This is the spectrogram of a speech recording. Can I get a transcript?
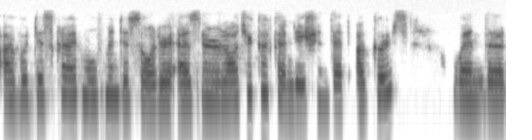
I would describe movement disorder as neurological condition that occurs when the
